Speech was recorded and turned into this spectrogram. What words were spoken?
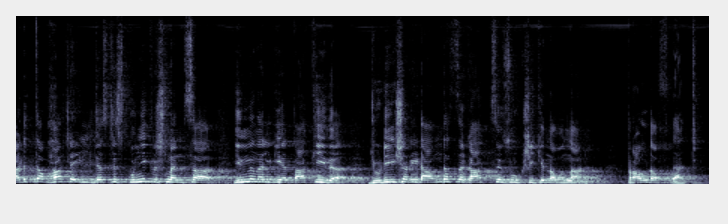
കടുത്ത ഭാഷയിൽ ജസ്റ്റിസ് കുഞ്ഞികൃഷ്ണൻ സാർ ഇന്ന് നൽകിയ താക്കീത് ജുഡീഷ്യറിയുടെ അന്തസ്സ് കാത്തു സൂക്ഷിക്കുന്ന ഒന്നാണ്. Proud of that.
